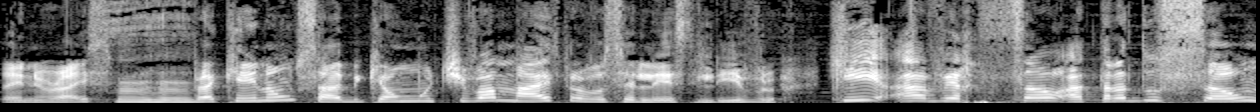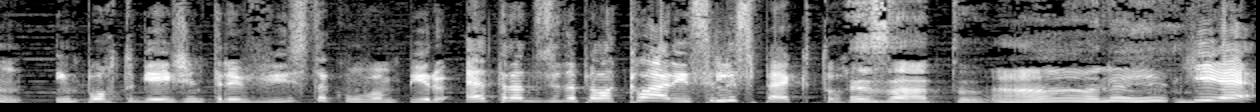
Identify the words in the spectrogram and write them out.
da Anne Rice. Uhum. Pra quem não sabe, que é um motivo a mais pra você ler esse livro, que a versão, a tradução em português de entrevista com o vampiro é traduzida pela Clarice Lispector. Exato. Ah, olha aí. Que é,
